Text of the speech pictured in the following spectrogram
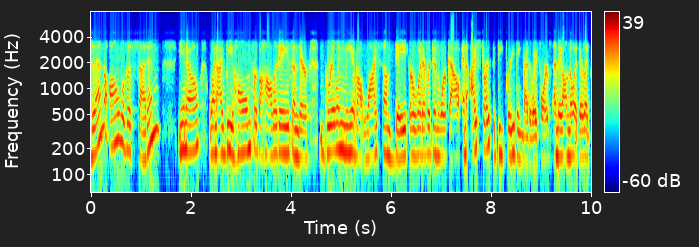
Then all of a sudden, you know, when I'd be home for the holidays and they're grilling me about why some date or whatever didn't work out, and I start the deep breathing, by the way, Forbes, and they all know it. They're like,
